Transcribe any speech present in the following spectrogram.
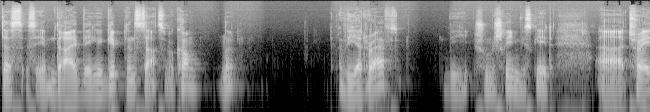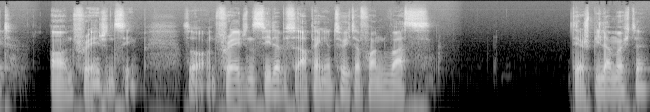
dass es eben drei Wege gibt, einen Star zu bekommen. Ne? Via Draft, wie schon beschrieben, wie es geht, äh, Trade und Free Agency. So, und Free Agency, da bist du abhängig natürlich davon, was der Spieler möchte.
